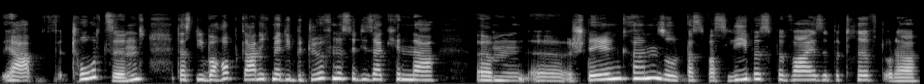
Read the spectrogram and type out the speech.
ja tot sind, dass die überhaupt gar nicht mehr die Bedürfnisse dieser Kinder ähm, äh, stellen können, so was, was Liebesbeweise betrifft oder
